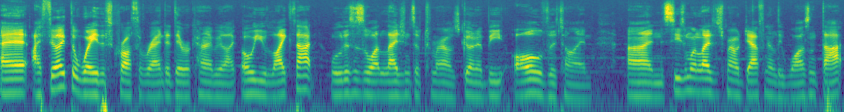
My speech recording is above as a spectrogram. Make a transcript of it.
uh, I feel like the way this crossover ended, they were kind of be like, "Oh, you like that? Well, this is what Legends of Tomorrow is going to be all the time." And season one Legends of Tomorrow definitely wasn't that.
